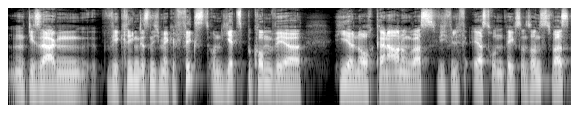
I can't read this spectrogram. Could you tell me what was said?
Und die sagen, wir kriegen das nicht mehr gefixt und jetzt bekommen wir hier noch, keine Ahnung was, wie viel Erstrundenpicks und sonst was.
